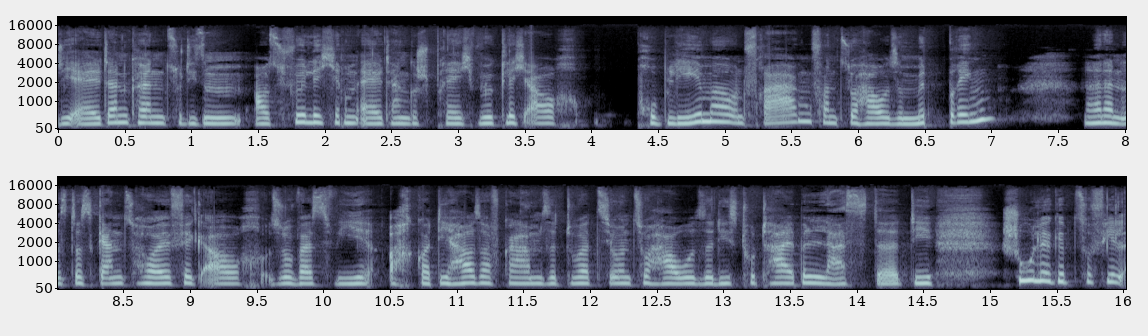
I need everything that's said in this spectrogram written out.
Die Eltern können zu diesem ausführlicheren Elterngespräch wirklich auch Probleme und Fragen von zu Hause mitbringen na, dann ist das ganz häufig auch sowas wie, ach Gott, die Hausaufgabensituation zu Hause, die ist total belastet, die Schule gibt zu viel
